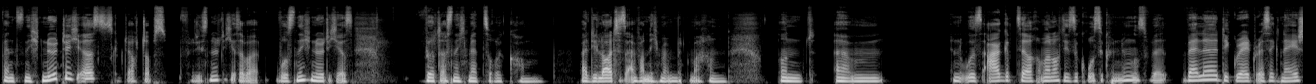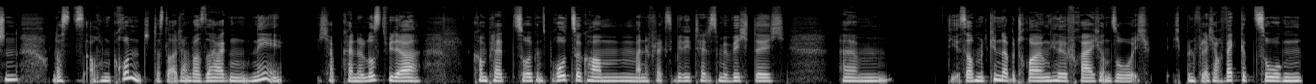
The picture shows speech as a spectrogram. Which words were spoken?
wenn es nicht nötig ist. Es gibt ja auch Jobs, für die es nötig ist, aber wo es nicht nötig ist, wird das nicht mehr zurückkommen, weil die Leute es einfach nicht mehr mitmachen. Und ähm, in den USA gibt es ja auch immer noch diese große Kündigungswelle, die Great Resignation. Und das ist auch ein Grund, dass Leute einfach sagen, nee, ich habe keine Lust, wieder komplett zurück ins Büro zu kommen. Meine Flexibilität ist mir wichtig. Ähm, die ist auch mit Kinderbetreuung hilfreich und so. Ich, ich bin vielleicht auch weggezogen.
